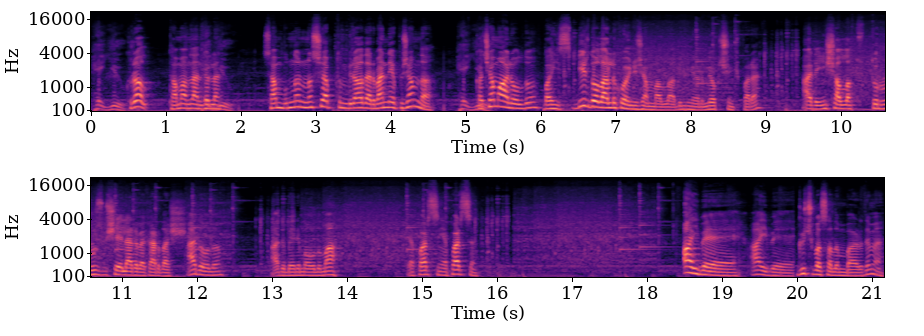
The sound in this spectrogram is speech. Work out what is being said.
Hey you. Kral. Tamam lan dur lan. Sen bunları nasıl yaptın birader? Ben de yapacağım da. Kaça mal oldu? Bahis. 1 dolarlık oynayacağım vallahi bilmiyorum. Yok çünkü para. Hadi inşallah tuttururuz bir şeyler be kardeş. Hadi oğlum. Hadi benim oğluma. Yaparsın yaparsın. Ay be. Ay be. Güç basalım bari değil mi?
